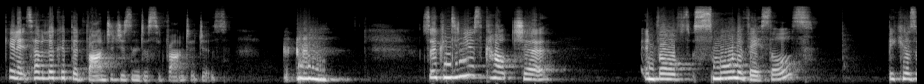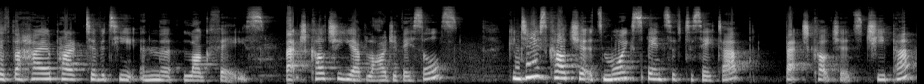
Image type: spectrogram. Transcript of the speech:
Okay, let's have a look at the advantages and disadvantages. so, continuous culture involves smaller vessels because of the higher productivity in the log phase. Batch culture, you have larger vessels. Continuous culture, it's more expensive to set up. Batch culture, it's cheaper.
